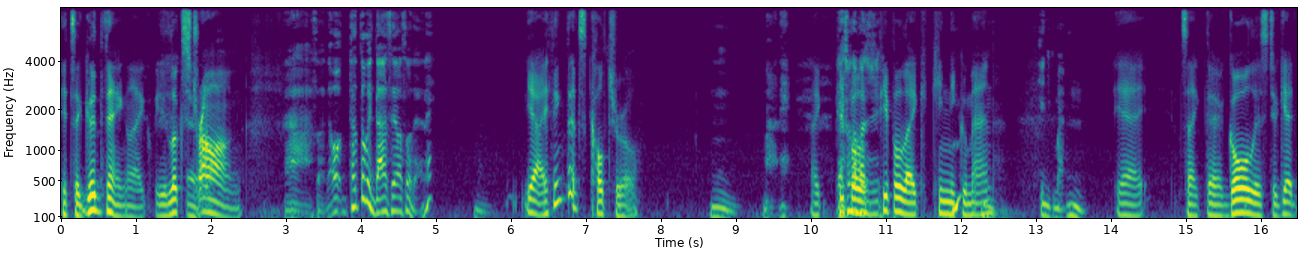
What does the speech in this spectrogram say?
it's a good thing. Like you look strong. ああ、そうだねお。た特に男性はそうだよね。Yeah, I think that's cultural. うん。まあね。Like いや、そんな people 感じ。 people like Kinniku Man. 筋肉前。うん。 Yeah, it's like their goal is to get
